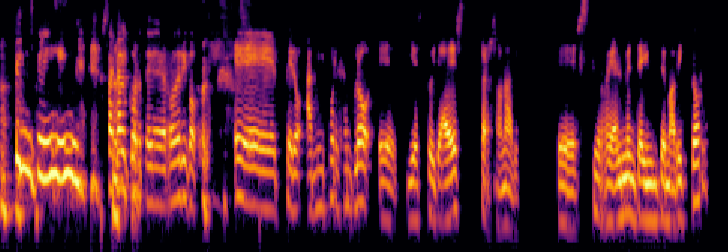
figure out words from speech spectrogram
Saca el corte, Rodrigo. Eh, pero a mí, por ejemplo, eh, y esto ya es personal, eh, si realmente hay un tema Víctor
